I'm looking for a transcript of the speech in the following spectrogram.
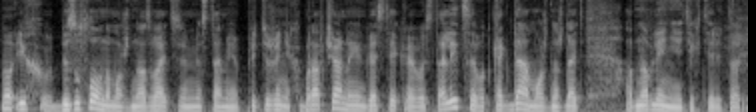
Но их, безусловно, можно назвать местами притяжения хабаровчан и гостей краевой столицы. Вот когда можно ждать обновления этих территорий?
